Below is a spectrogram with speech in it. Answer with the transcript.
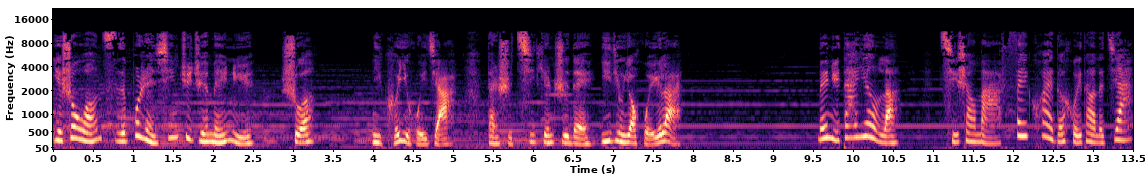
野兽王子不忍心拒绝美女，说。你可以回家，但是七天之内一定要回来。美女答应了，骑上马飞快的回到了家。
